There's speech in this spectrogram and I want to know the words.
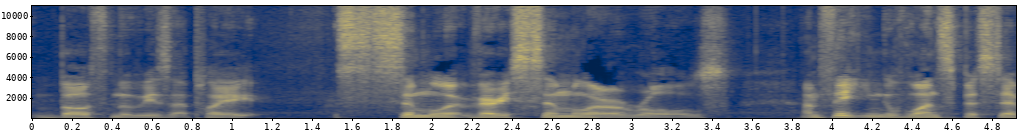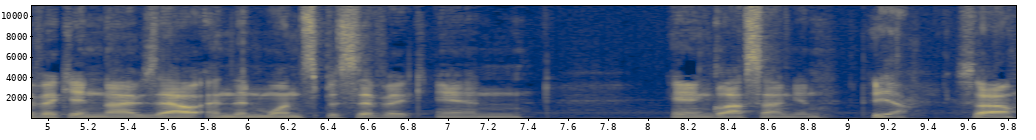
both movies that play similar very similar roles. I'm thinking of one specific in Knives Out and then one specific in in Glass Onion. yeah. So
